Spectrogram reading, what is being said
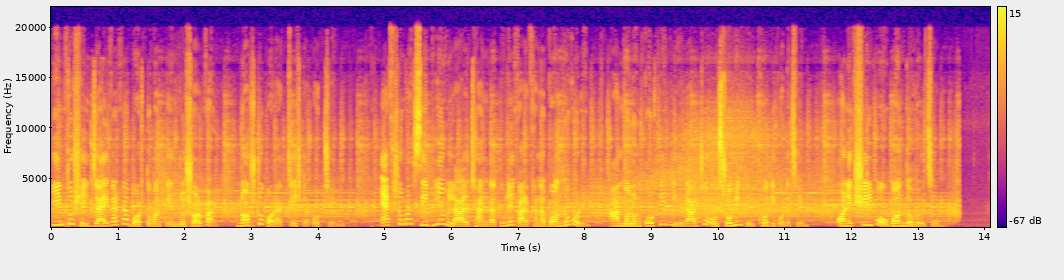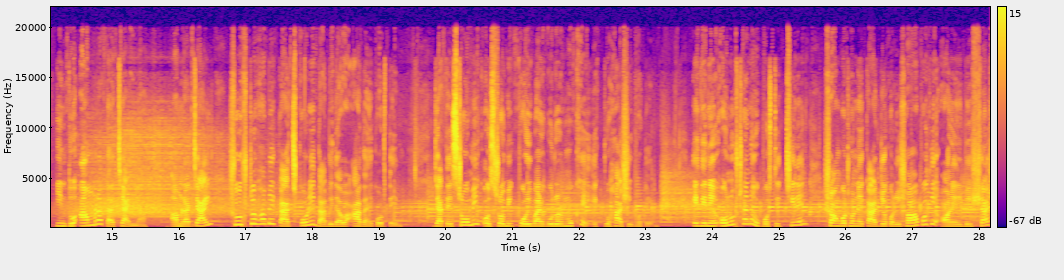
কিন্তু সেই জায়গাটা বর্তমান কেন্দ্র সরকার নষ্ট করার চেষ্টা করছেন। একসময় সিপিএম লাল ঝান্ডা তুলে কারখানা বন্ধ করে আন্দোলন করতে গিয়ে রাজ্য ও শ্রমিকদের ক্ষতি করেছেন অনেক শিল্পও বন্ধ হয়েছে। কিন্তু আমরা তা চাই না। আমরা চাই সুষ্ঠুভাবে কাজ করে দাবি দেওয়া আদায় করতে, যাতে শ্রমিক ও শ্রমিক পরিবারগুলোর মুখে একটু হাসি ফোটে। এদিনের অনুষ্ঠানে উপস্থিত ছিলেন সংগঠনের কার্যকরী সভাপতি অনিল বিশ্বাস,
